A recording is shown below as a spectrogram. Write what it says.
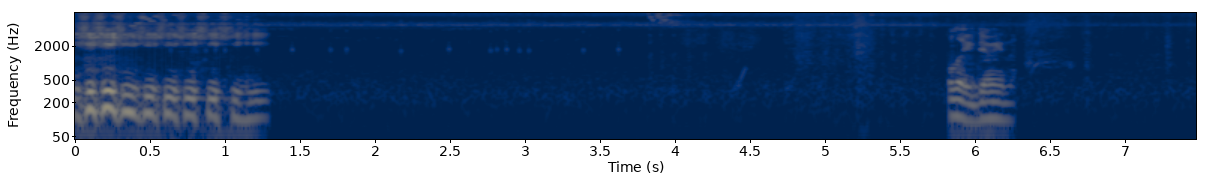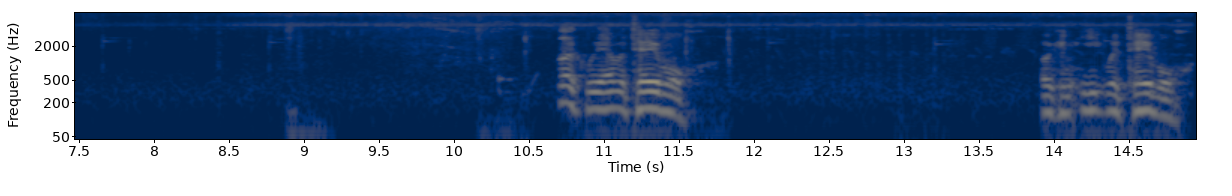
totally doing that. Look, we have a table. We can eat with table.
